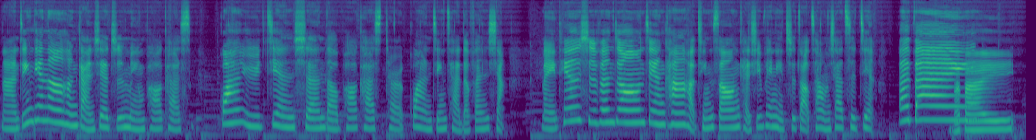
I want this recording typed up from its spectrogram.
那今天呢，很感谢知名 podcast《关于健身》的 podcaster 冠精彩的分享。每天十分钟，健康好轻松。凯西陪你吃早餐，我们下次见，拜拜，拜拜。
